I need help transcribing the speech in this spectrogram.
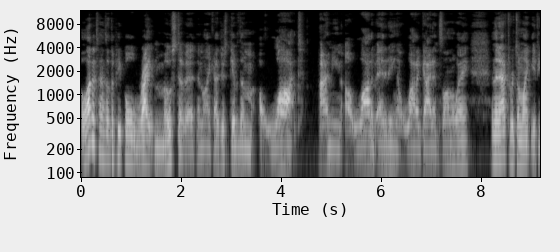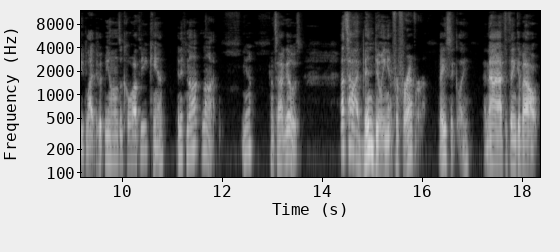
a lot of times other people write most of it, and like I just give them a lot. I mean, a lot of editing and a lot of guidance along the way. And then afterwards, I'm like, if you'd like to put me on as a co-author, you can. And if not, not. Yeah, that's how it goes. That's how I've been doing it for forever, basically. And now I have to think about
